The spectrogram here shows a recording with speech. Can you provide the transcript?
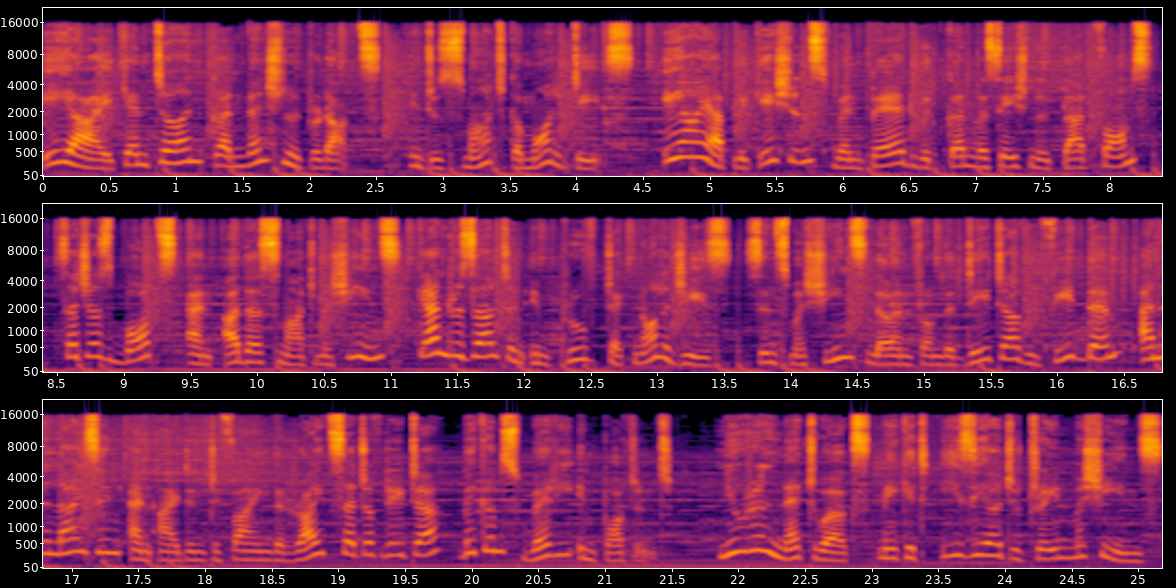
AI can turn conventional products into smart commodities. AI applications when paired with conversational platforms such as bots and other smart machines can result in improved technologies since machines learn from the data we feed them, analyzing and identifying the right set of data becomes very important. Neural networks make it easier to train machines.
